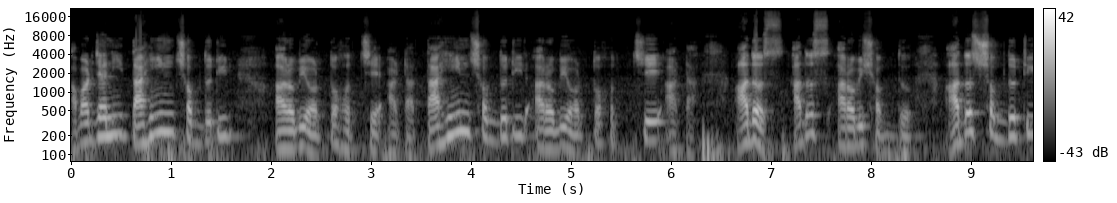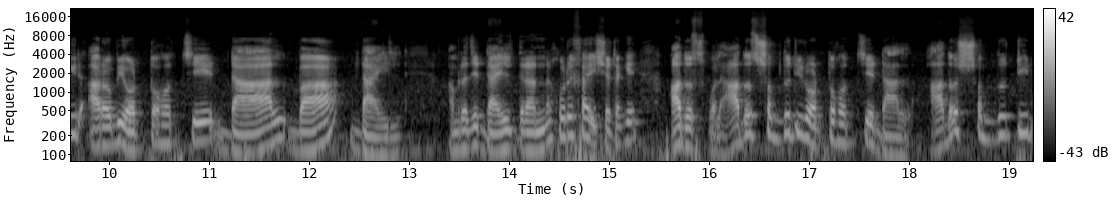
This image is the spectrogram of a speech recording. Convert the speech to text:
আবার জানি, তাহিন শব্দটির আরবি অর্থ হচ্ছে আটা। তাহিন শব্দটির আরবি অর্থ হচ্ছে আটা। আদস আদস আরবি শব্দ। আদস শব্দটির আরবি অর্থ হচ্ছে ডাল বা ডাইল। আমরা যে ডাইল রান্না করে খাই, সেটাকে আদস বলে। আদস শব্দটির অর্থ হচ্ছে ডাল। আদস শব্দটির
